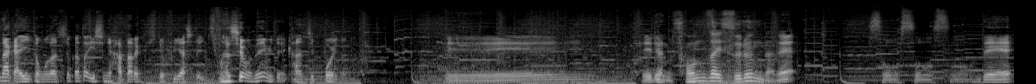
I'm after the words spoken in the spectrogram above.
仲いい友達とかと一緒に働く人増やしていきましょうねみたいな感じっぽいの。にへええでも存在するんだね。そうそうそう。で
